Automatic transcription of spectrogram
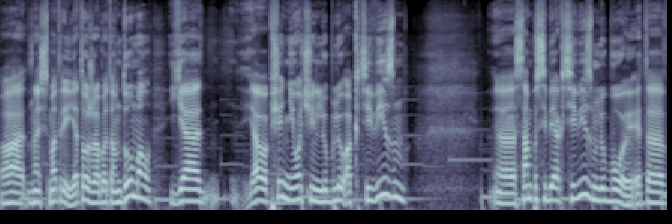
А, значит, смотри, я тоже об этом думал. Я, я вообще не очень люблю активизм. Э, сам по себе активизм любой, это,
